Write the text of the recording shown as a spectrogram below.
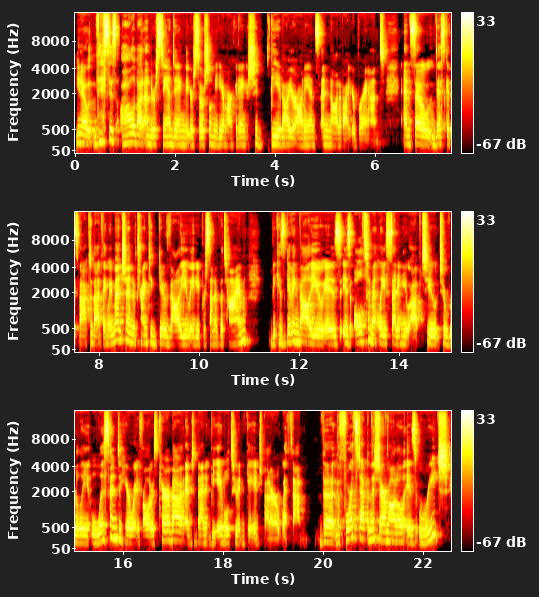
you know this is all about understanding that your social media marketing should be about your audience and not about your brand. And so this gets back to that thing we mentioned of trying to give value 80% of the time because giving value is is ultimately setting you up to to really listen to hear what your followers care about and to then be able to engage better with them. The the fourth step in the share model is reach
